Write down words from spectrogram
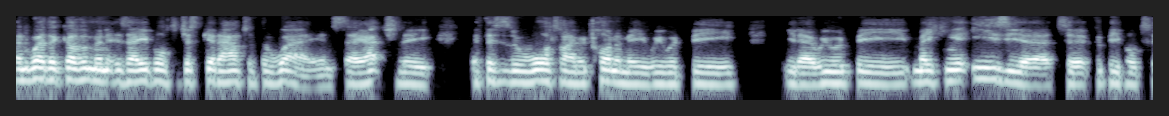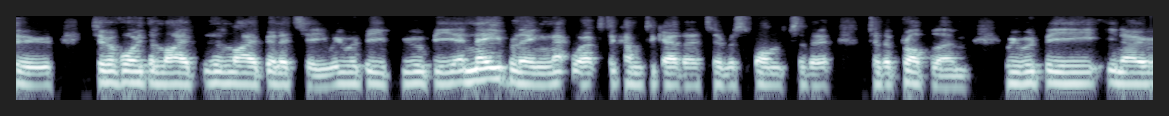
and whether government is able to just get out of the way and say, actually, if this is a wartime economy, we would be you know we would be making it easier to, for people to to avoid the, li- the liability. We would be we would be enabling networks to come together to respond to the to the problem. We would be you know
